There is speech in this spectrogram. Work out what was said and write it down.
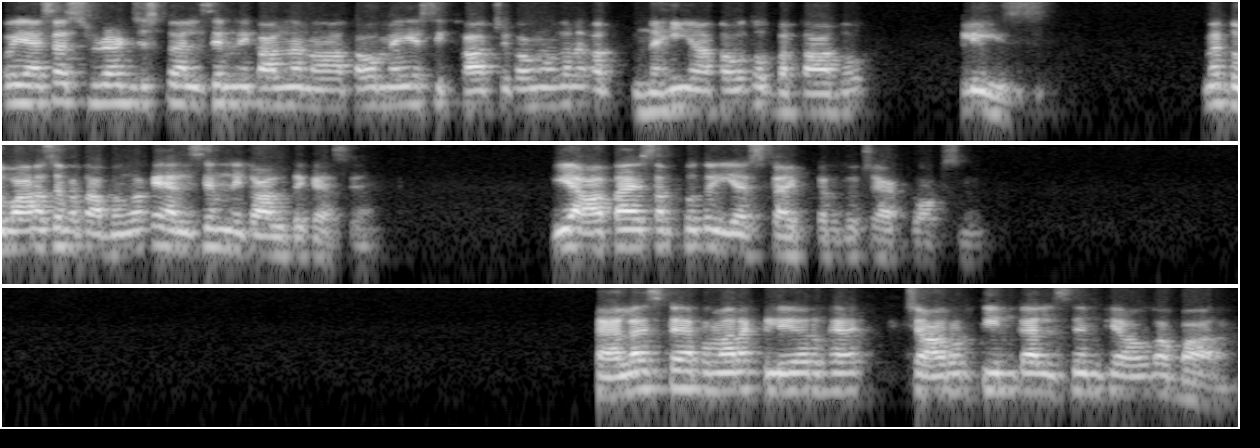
कोई ऐसा स्टूडेंट जिसको एलसीएम निकालना ना आता हो, मैं ये सिखा चुका हूँ। अगर नहीं आता हो तो बता दो प्लीज़ मैं दोबारा से बता दूँगा कि एलसीएम निकालते कैसे हैं। ये आता है सबको तो यस टाइप कर दो चैट बॉक्स में। पहला स्टेप हमारा क्लियर है। चार और तीन का एलसीएम क्या होगा? बारह।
